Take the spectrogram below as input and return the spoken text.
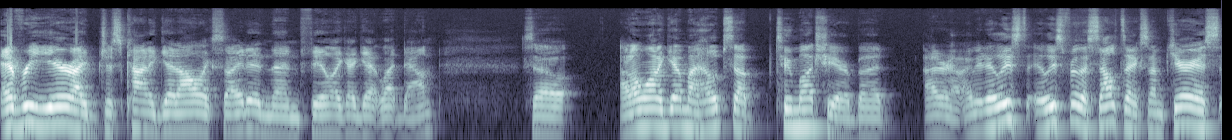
every year I just kind of get all excited and then feel like I get let down. So I don't want to get my hopes up too much here, but I don't know. I mean, at least at least for the Celtics, I'm curious.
